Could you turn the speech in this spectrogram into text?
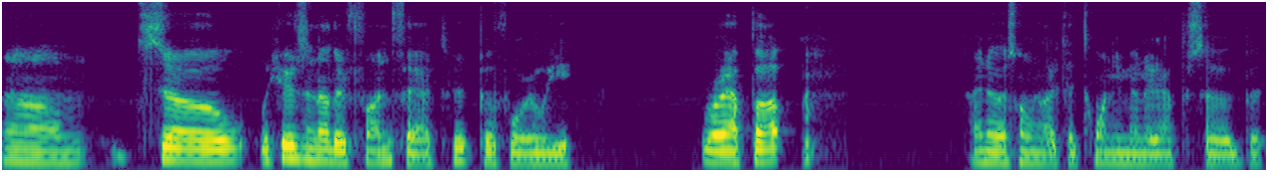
Um, so here's another fun fact before we wrap up. I know it's only like a 20 minute episode, but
